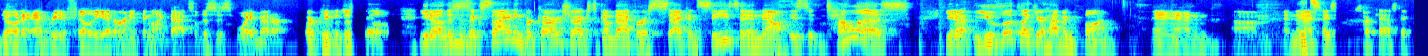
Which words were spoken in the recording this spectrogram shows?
go to every affiliate or anything like that. So this is way better. Where people just go, you know, this is exciting for Card Sharks to come back for a second season. Now, is tell us, you know, you look like you're having fun, and um, and then It's- I say something sarcastic.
